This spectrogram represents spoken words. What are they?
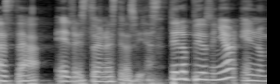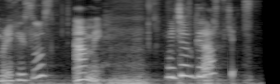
hasta el resto de nuestras vidas. Te lo pido, Señor, en nombre de Jesús. Amén. Muchas gracias.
